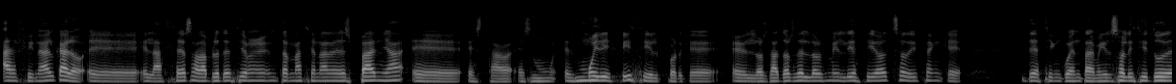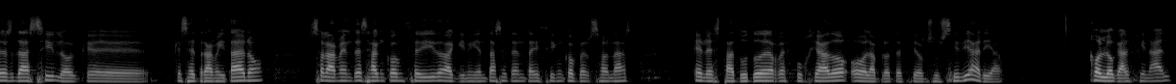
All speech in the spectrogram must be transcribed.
al final, claro, eh, el acceso a la protección internacional en España eh, está, es, muy, es, muy, difícil porque en los datos del 2018 dicen que de 50.000 solicitudes de asilo que, que, se tramitaron, solamente se han concedido a 575 personas el estatuto de refugiado o la protección subsidiaria. Con lo que al final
